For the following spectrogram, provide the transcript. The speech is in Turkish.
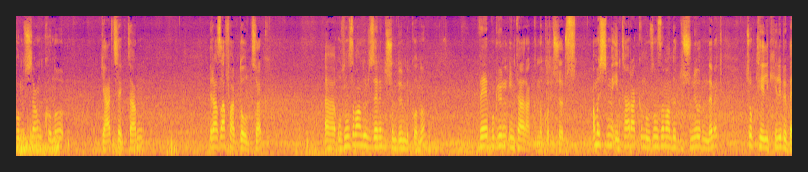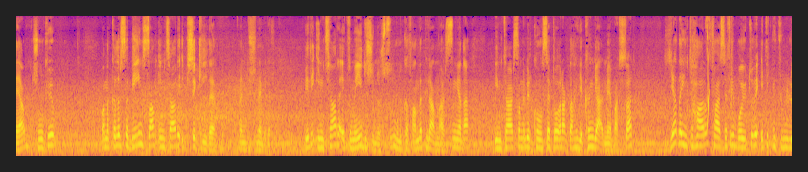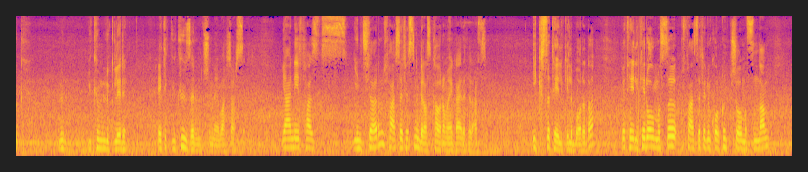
konuşacağım konu gerçekten biraz daha farklı olacak. Ee, uzun zamandır üzerine düşündüğüm bir konu. Ve bugün intihar hakkında konuşuyoruz. Ama şimdi intihar hakkında uzun zamandır düşünüyorum demek çok tehlikeli bir beyan. Çünkü bana kalırsa bir insan intiharı iki şekilde hani düşünebilir. Biri intihar etmeyi düşünürsün, bunu kafanda planlarsın ya da intihar sana bir konsept olarak daha yakın gelmeye başlar. Ya da intiharın felsefi boyutu ve etik yükümlülük yükümlülükleri, etik yükü üzerine düşünmeye başlarsın. Yani fels- intiharın felsefesini biraz kavramaya gayret edersin. İkisi de tehlikeli bu arada. Ve tehlikeli olması felsefenin korkunç bir şey olmasından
